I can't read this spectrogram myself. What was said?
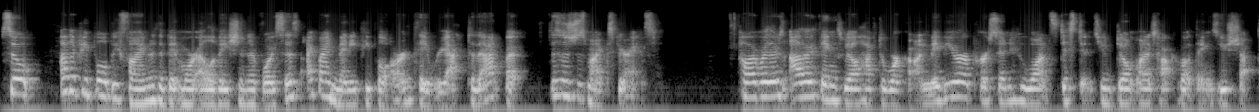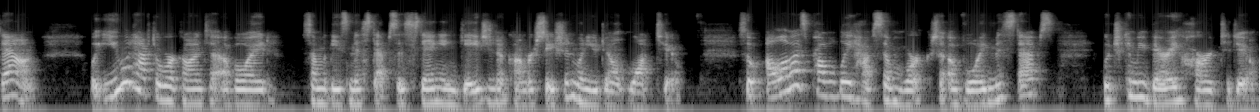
So other people will be fine with a bit more elevation in their voices. I find many people aren't, they react to that, but this is just my experience. However, there's other things we all have to work on. Maybe you're a person who wants distance, you don't want to talk about things, you shut down. What you would have to work on to avoid some of these missteps is staying engaged in a conversation when you don't want to. So, all of us probably have some work to avoid missteps, which can be very hard to do.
